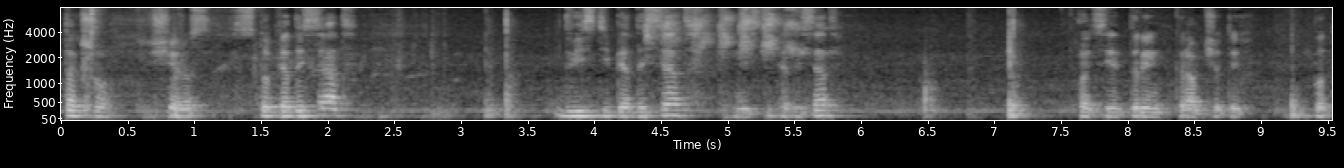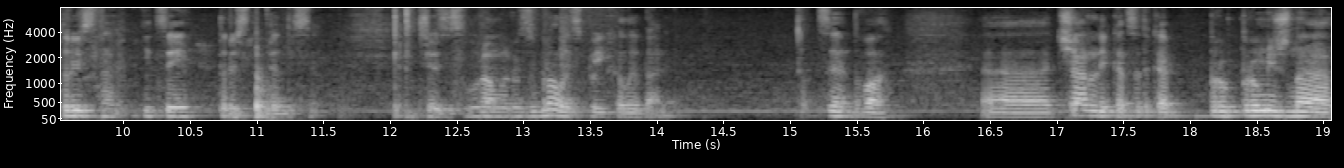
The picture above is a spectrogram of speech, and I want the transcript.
так що, ще раз, 150, 250, 250. Оці три крапчатих по 300 і цей 350. Все, зі слурами розібрались, поїхали далі. Це два е, чарліка, це така проміжна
